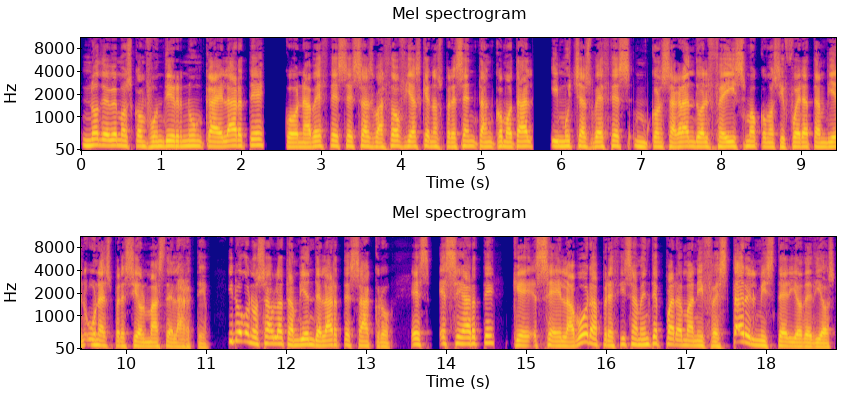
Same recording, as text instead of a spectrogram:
no debemos confundir nunca el arte con a veces esas bazofias que nos presentan como tal y muchas veces mm, consagrando el feísmo como si fuera también una expresión más del arte. Y luego nos habla también del arte sacro. Es ese arte que se elabora precisamente para manifestar el misterio de Dios.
